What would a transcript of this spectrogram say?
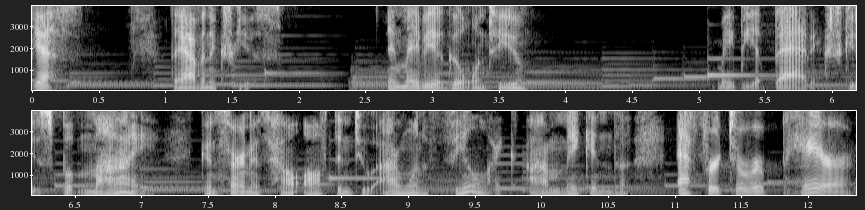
Yes, they have an excuse. It may be a good one to you, maybe a bad excuse, but my concern is how often do I want to feel like I'm making the effort to repair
